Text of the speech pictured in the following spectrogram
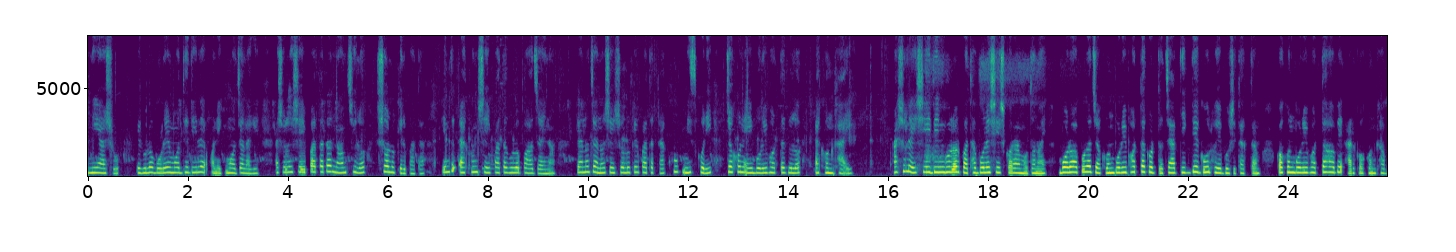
নিয়ে আসো। এগুলো বড়ির মধ্যে দিলে অনেক মজা লাগে। আসলে সেই পাতাটার নাম ছিল শলুকের পাতা। কিন্তু এখন সেই পাতাগুলো পাওয়া যায় না। কেন যেন সেই শলুকের পাতাটা খুব মিস করি যখন এই বড়ি ভর্তাগুলো এখন খাই। আসলে সেই দিনগুলোর কথা বলে শেষ করার মতো নয়। বড় আপুরা যখন বড়ি ভর্তা করতো, চারদিক দিয়ে গোল হয়ে বসে থাকতাম। কখন বড়ি ভর্তা হবে আর কখন খাব।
